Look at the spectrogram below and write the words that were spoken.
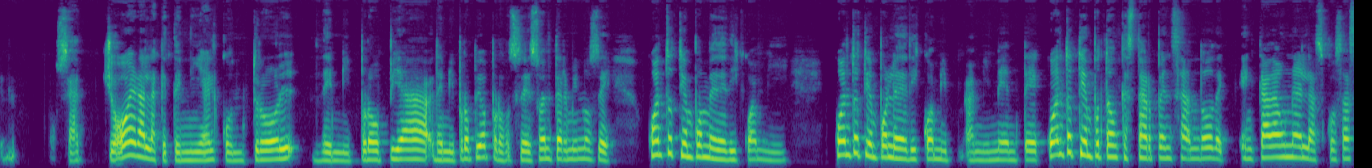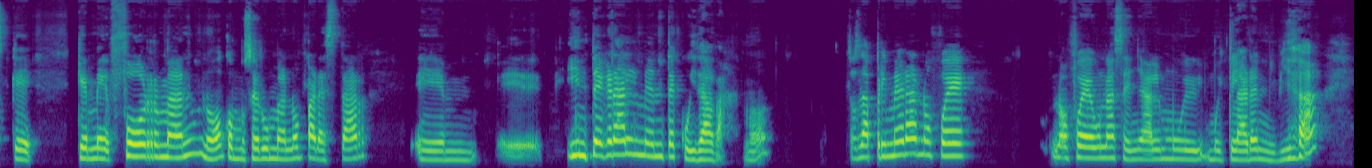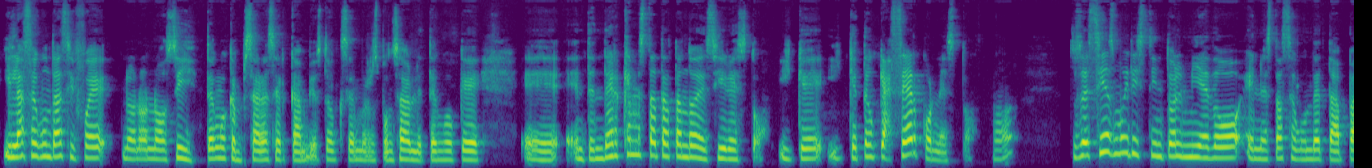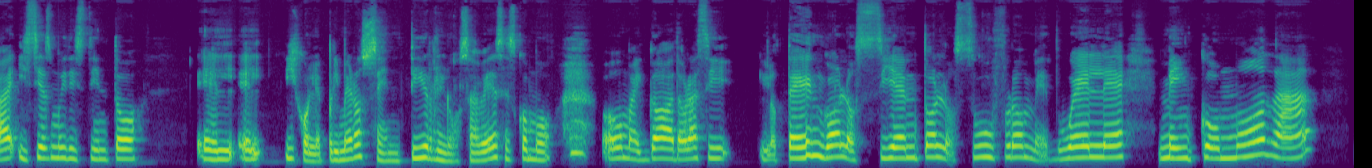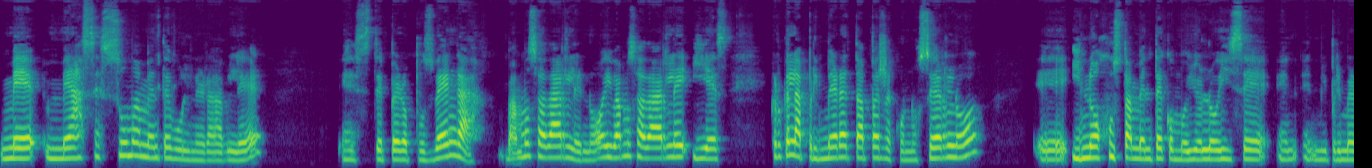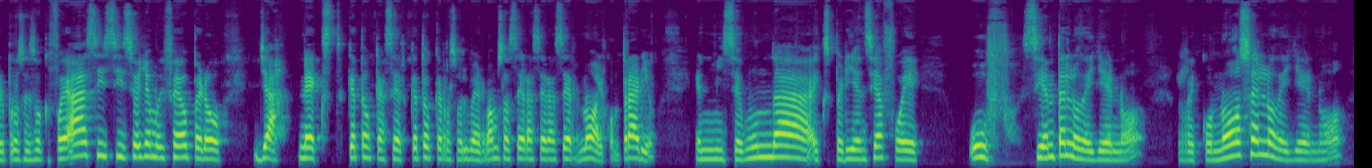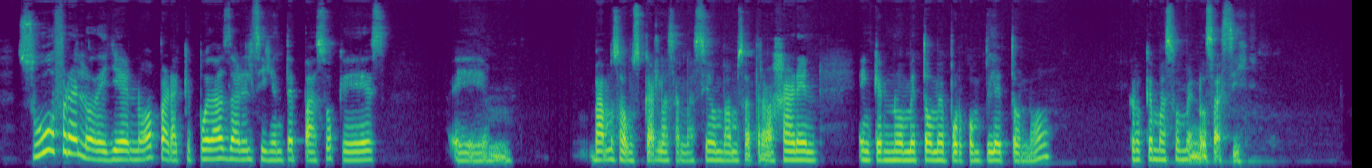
o sea, yo era la que tenía el control de mi propia, de mi propio proceso en términos de cuánto tiempo me dedico a mí, cuánto tiempo le dedico a mi, a mi mente, cuánto tiempo tengo que estar pensando de, en cada una de las cosas que, que me forman, ¿no? Como ser humano para estar Em, eh, integralmente cuidada, ¿no? Entonces, la primera no fue, no fue una señal muy, muy clara en mi vida y la segunda sí fue, no, no, no, sí, tengo que empezar a hacer cambios, tengo que serme responsable, tengo que eh, entender qué me está tratando de decir esto y qué, y qué tengo que hacer con esto. Entonces, sí es muy distinto el miedo en esta segunda etapa y sí es muy distinto el, el, híjole, primero sentirlo, ¿sabes? Es como, oh my God, ahora sí lo tengo, lo siento, lo sufro, me duele, me incomoda, me, me hace sumamente vulnerable. Este, pero pues venga, vamos a darle, ¿no? Y vamos a darle, y es, creo que la primera etapa es reconocerlo, eh, y no justamente como yo lo hice en, mi primer proceso, que fue, ah, sí, sí, se oye muy feo, pero ya, next, ¿qué tengo que hacer? ¿Qué tengo que resolver? Vamos a hacer, hacer, hacer. No, al contrario, en mi segunda experiencia fue, uff, siéntelo de lleno, reconócelo de lleno, sufrelo de lleno para que puedas dar el siguiente paso que es, em, vamos a buscar la sanación, vamos a trabajar en, en que no me tome por completo, ¿no? Creo que más o menos así.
